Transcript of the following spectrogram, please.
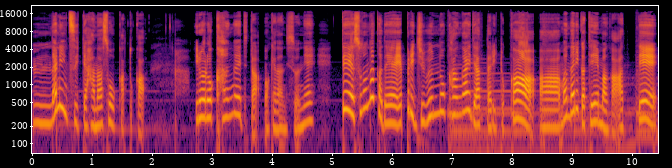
うん、何について話そうかとか、いろいろ考えてたわけなんですよね。で、その中でやっぱり自分の考えであったりとか、あまあ、何かテーマがあって、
